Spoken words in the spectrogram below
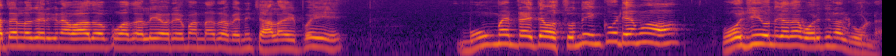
గతంలో జరిగిన వాదోపవాదాలు ఎవరేమన్నారు అవన్నీ చాలా అయిపోయి మూవ్మెంట్ అయితే వస్తుంది. ఇంకోటి ఏమో ఓజీ ఉంది కదా ఒరిజినల్ గుండా.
